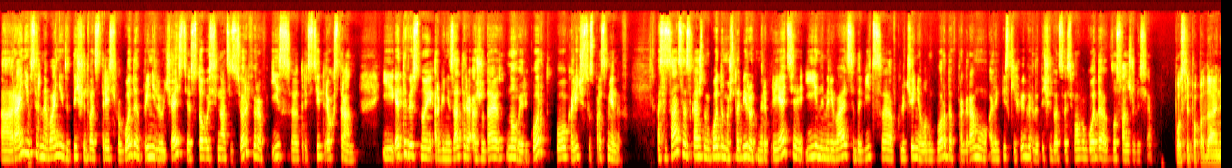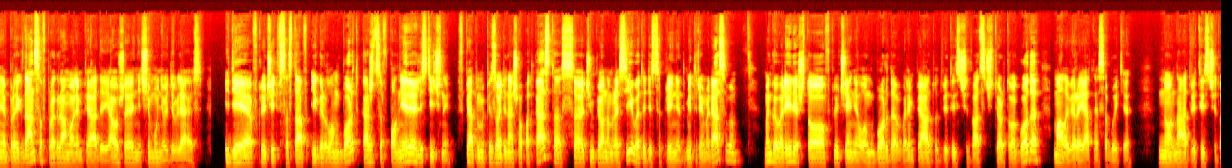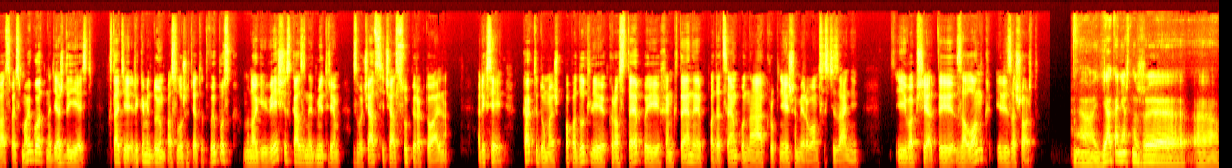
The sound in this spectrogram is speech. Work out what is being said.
А ранее в соревнованиях 2023 года приняли участие 118 серферов из 33 стран. И этой весной организаторы ожидают новый рекорд по количеству спортсменов. Ассоциация с каждым годом масштабирует мероприятие и намеревается добиться включения лонгборда в программу Олимпийских игр 2028 года в Лос-Анджелесе. После попадания брейкданса в программу Олимпиады я уже ничему не удивляюсь. Идея включить в состав игр лонгборд кажется вполне реалистичной. В пятом эпизоде нашего подкаста с чемпионом России в этой дисциплине Дмитрием Илясовым мы говорили, что включение лонгборда в Олимпиаду 2024 года – маловероятное событие. Но на 2028 год надежды есть. Кстати, рекомендуем послушать этот выпуск. Многие вещи, сказанные Дмитрием, звучат сейчас супер актуально. Алексей, как ты думаешь, попадут ли кросс-степы и хэнгтены под оценку на крупнейшем мировом состязании? И вообще, ты за лонг или за шорт? Э, я, конечно же, э,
